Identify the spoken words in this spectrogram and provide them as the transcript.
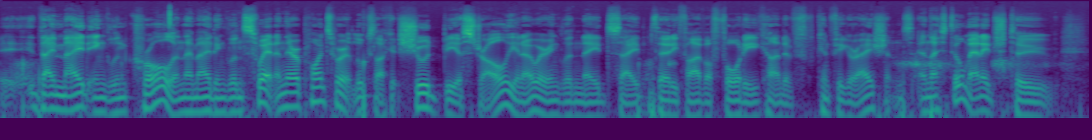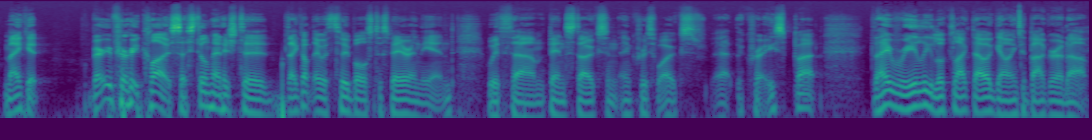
eh, they made England crawl and they made England sweat. And there are points where it looks like it should be a stroll, you know, where England needs, say, 35 or 40 kind of configurations. And they still managed to make it very, very close. They still managed to. They got there with two balls to spare in the end, with um, Ben Stokes and, and Chris Woakes at the crease. But they really looked like they were going to bugger it up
